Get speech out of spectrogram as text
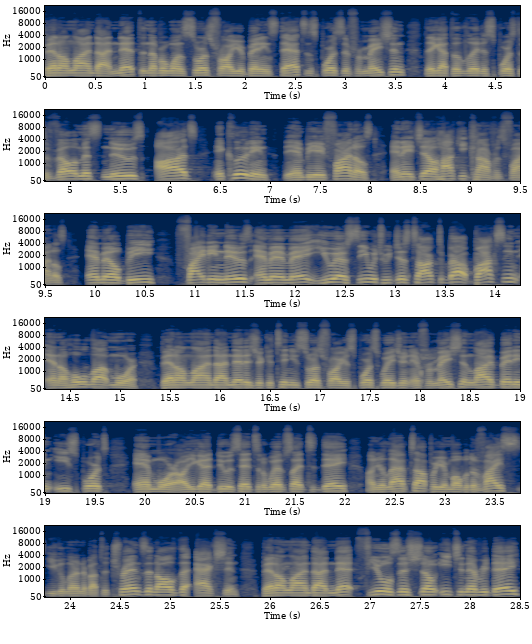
betonline.net, the number one source for all your betting stats and sports information. They got the latest sports developments, news, odds, including the NBA Finals, NHL Hockey Conference Finals, MLB, fighting news, MMA, UFC, which we just talked about, boxing, and a whole lot more. BetOnline.net is your continued source for all your sports wagering information, live betting, esports, and more. All you got to do is head to the website today on your laptop or your mobile device. You can learn about the trends and all the action. BetOnline.net fuels this show each and every day,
